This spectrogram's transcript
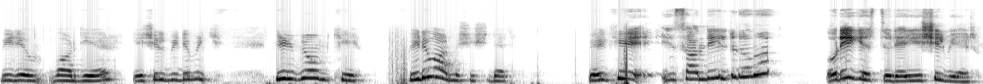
birim var diye. Yeşil birim hiç bilmiyorum ki. Biri varmış işte. Belki insan değildir ama orayı gösteriyor yeşil bir yer.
